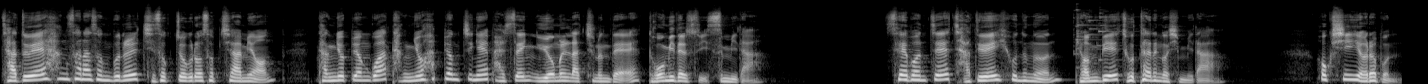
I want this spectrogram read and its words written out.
자두의 항산화 성분을 지속적으로 섭취하면 당뇨병과 당뇨 합병증의 발생 위험을 낮추는데 도움이 될 수 있습니다. 세 번째 자두의 효능은 변비에 좋다는 것입니다. 혹시 여러분,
